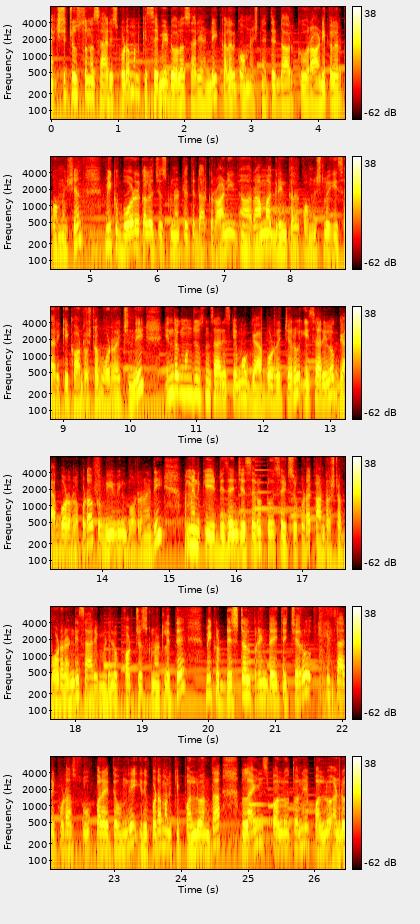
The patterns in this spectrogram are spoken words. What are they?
నెక్స్ట్ చూస్తున్న శారీస్ కూడా మనకి సెమీ డోలా శారీ అండి. కలర్ కాంబినేషన్ అయితే డార్క్ రాణి కలర్ కాంబినేషన్ మీకు బోర్డర్ కలర్ చూసుకున్నట్లయితే dark rani rama green colour కాంబినేషన్లో ఈ శారీకి కాంట్రాస్ట్ బోర్డర్ ఇచ్చింది. ఇంతకు ముందు చూసిన శారీస్కి ఏమో గ్యాప్ బోర్డర్ ఇచ్చారు. ఈ శారీలో గ్యాప్ బోర్డర్లో కూడా ఒక వీవింగ్ బోర్డర్ అనేది మనకి డిజైన్ చేశారు. టూ సైడ్స్ కూడా కాంట్రాస్ట్ బోర్డర్ అండి. శారీ మిడిల్ కాట్ చూసుకున్నట్లయితే మీకు డిజిటల్ ప్రింట్ అయితే ఇచ్చారు. ఈ శారీ కూడా సూపర్ అయితే ఉంది. ఇది కూడా మనకి పళ్ళు అంతా లైన్స్ పళ్ళుతోనే పళ్ళు అండ్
